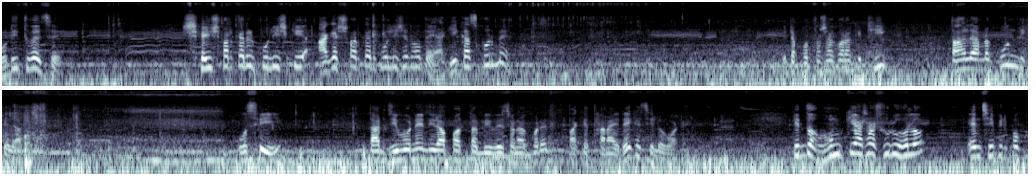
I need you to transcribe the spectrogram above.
গঠিত হয়েছে, সেই সরকারের পুলিশ কি আগের সরকার পুলিশের মতো একই কাজ করবে? এটা প্রত্যাশা করা কি ঠিক? তাহলে আমরা কোন দিকে যাচ্ছি? ওসি তার জীবনের নিরাপত্তা বিবেচনা করে তাকে থানায় রেখেছিল বটে। কিন্তু হুমকি আসা শুরু হলো এনসিপির পক্ষ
